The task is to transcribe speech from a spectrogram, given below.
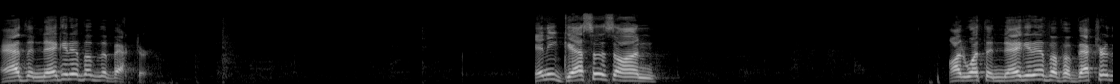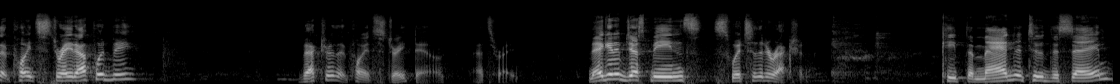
Add the negative of the vector. Any guesses on, on what the negative of a vector that points straight up would be? Vector that points straight down. That's right. Negative just means switch the direction keep the magnitude the same,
